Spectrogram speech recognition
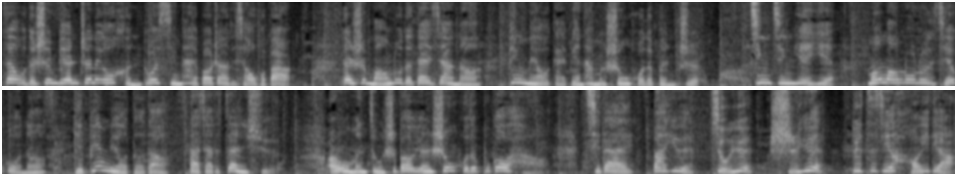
在我的身边真的有很多心态爆炸的小伙伴，但是忙碌的代价呢，并没有改变他们生活的本质。兢兢业业、忙忙碌碌的结果呢，也并没有得到大家的赞许。而我们总是抱怨生活的不够好，期待八月、九月、十月对自己好一点儿，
